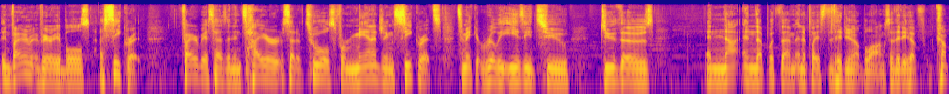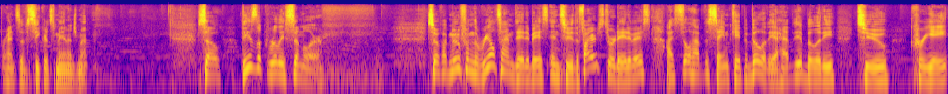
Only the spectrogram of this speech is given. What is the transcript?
environment variables a secret. Firebase has an entire set of tools for managing secrets to make it really easy to do those and not end up with them in a place that they do not belong, so that you have comprehensive secrets management. So these look really similar. So if I move from the real-time database into the Firestore database, I still have the same capability. I have the ability to create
